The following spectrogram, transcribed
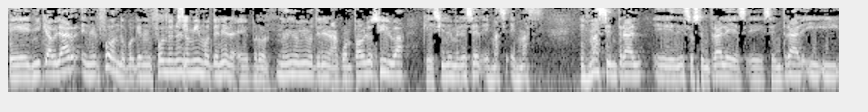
Eh, ni que hablar en el fondo, porque en el fondo no es lo mismo tener, eh, perdón, no es lo mismo tener a Juan Pablo Silva, que sin merecer es más, es más es más central, eh, de esos centrales eh, central, y, y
